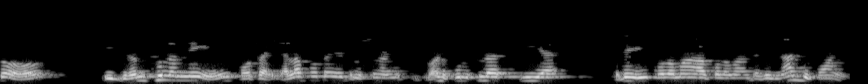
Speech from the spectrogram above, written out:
సో ఈ గ్రంథులన్నీ పోతాయి. ఎలా పోతాయో తెలుసునండి వాడు పురుషుడా స్త్రీయా? అదే ఈ కులమా ఆ కులమా? That is not the point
